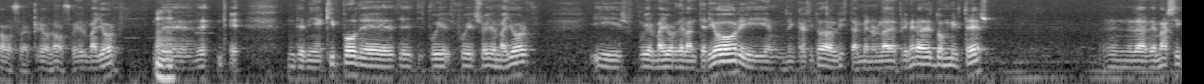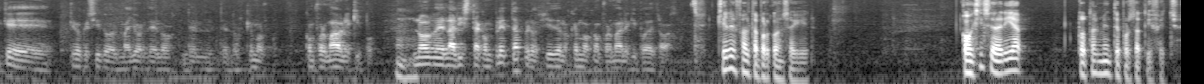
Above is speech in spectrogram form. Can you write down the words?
vamos, creo no, soy el mayor de, de- de- de mi equipo, de, de- fui, fui- soy el mayor y fui el mayor del anterior y en, en casi todas las listas, menos la de primera del 2003, en las demás sí que creo que he sido el mayor de los, de los que hemos conformado el equipo. No de la lista completa, pero sí de los que hemos conformado el equipo de trabajo. ¿Qué le falta por conseguir? ¿Con qué se daría totalmente por satisfecho?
